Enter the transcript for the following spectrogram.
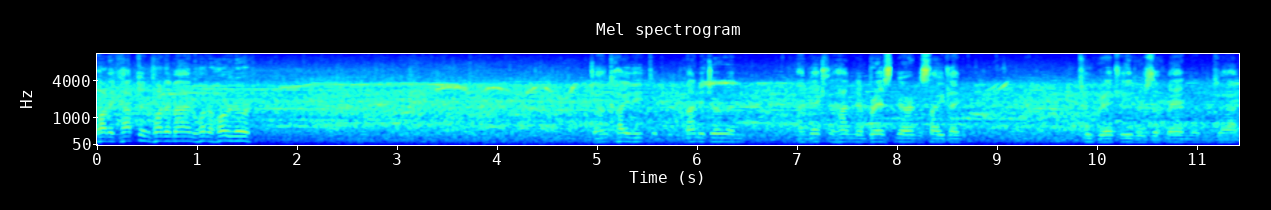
What a captain, what a man, what a hurler. John Kiely, manager, and, and Declan Hannon embracing there on the sideline. Two great leaders of men and uh,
